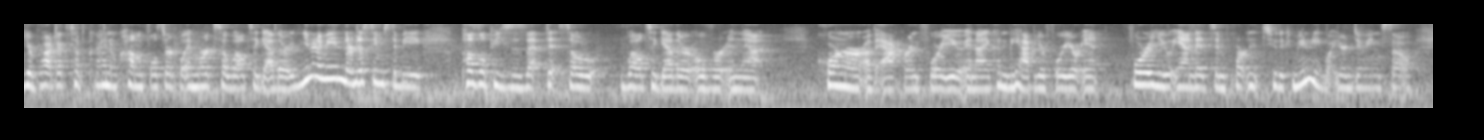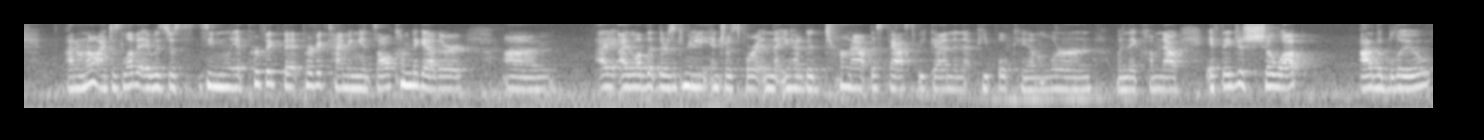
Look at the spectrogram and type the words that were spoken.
your projects have kind of come full circle and work so well together. You know what I mean? There just seems to be puzzle pieces that fit so well together over in that corner of Akron for you, and I couldn't be happier for your for you. And it's important to the community what you're doing. So I don't know. I just love it. It was just seemingly a perfect fit, perfect timing. It's all come together. Um, I, I, love that there's a community interest for it and that you had a good turnout this past weekend and that people can learn when they come now. If they just show up out of the blue,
